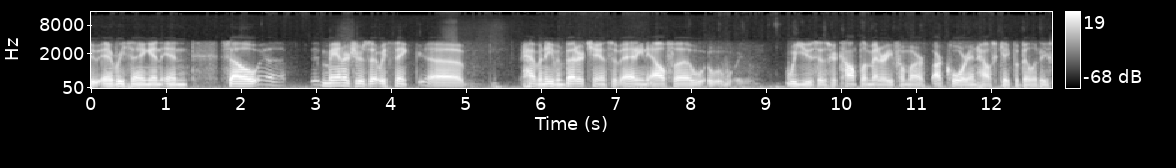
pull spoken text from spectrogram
to everything, and and so uh, managers that we think uh, have an even better chance of adding alpha, we use as a complementary from our, our core in-house capabilities.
